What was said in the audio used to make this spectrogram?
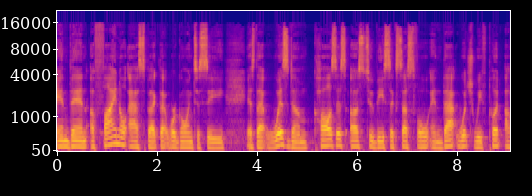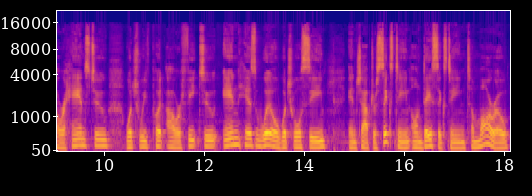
And then a final aspect that we're going to see is that wisdom causes us to be successful in that which we've put our hands to, which we've put our feet to in His will, which we'll see in chapter 16 on day 16 tomorrow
